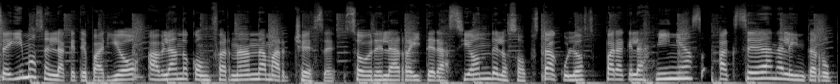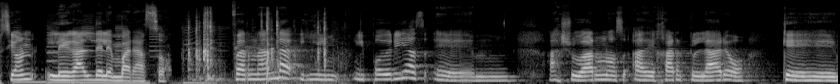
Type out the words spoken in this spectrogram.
Seguimos en la que te parió hablando con Fernanda Marchese sobre la reiteración de los obstáculos para que las niñas accedan a la interrupción legal del embarazo. Fernanda, ¿y, podrías eh, ayudarnos a dejar claro que,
